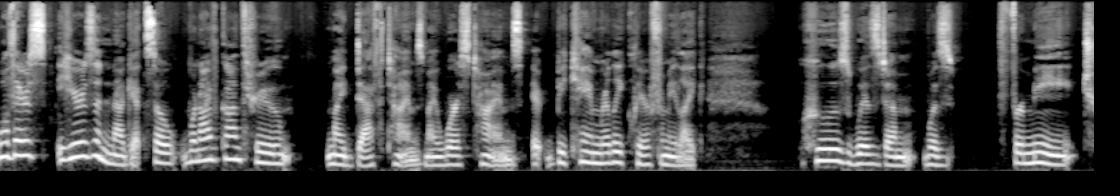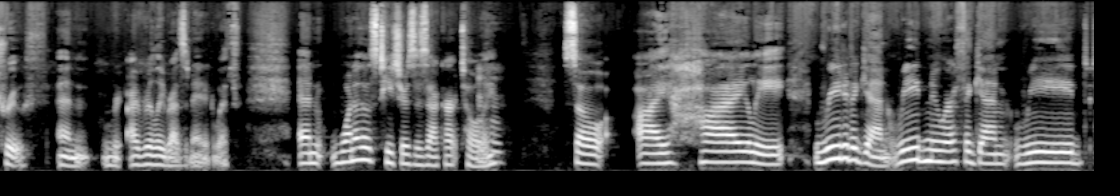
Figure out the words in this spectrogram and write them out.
Well, there's, here's a nugget. So when I've gone through my death times, my worst times, it became really clear for me like whose wisdom was for me truth and re- I really resonated with. And one of those teachers is Eckhart Tolle. Mm-hmm. So I highly read it again, read New Earth again, read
